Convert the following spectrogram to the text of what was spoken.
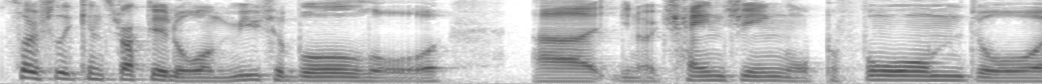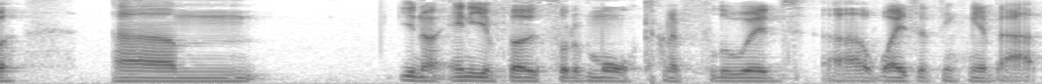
socially constructed or mutable or uh, you know changing or performed or um, you know any of those sort of more kind of fluid uh, ways of thinking about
